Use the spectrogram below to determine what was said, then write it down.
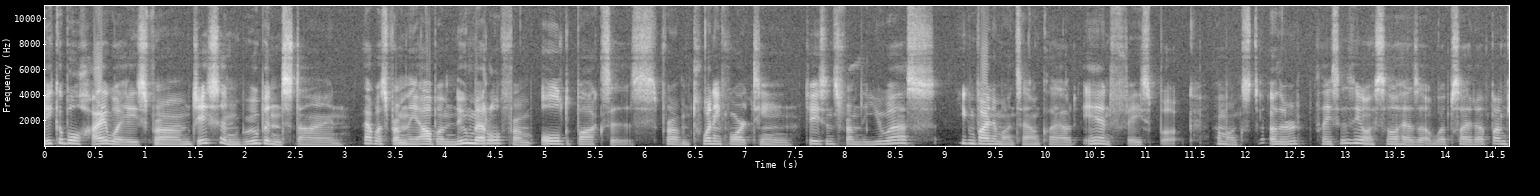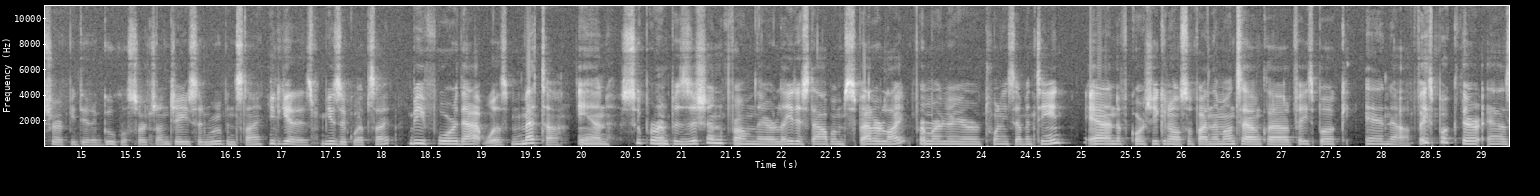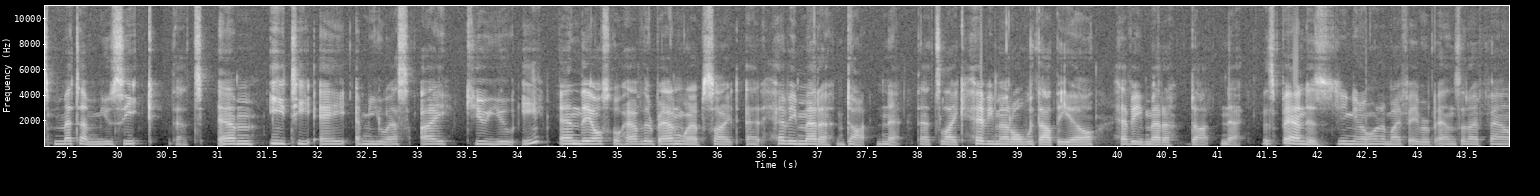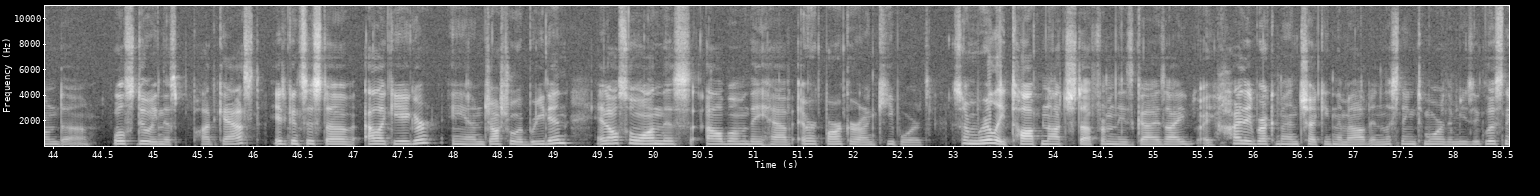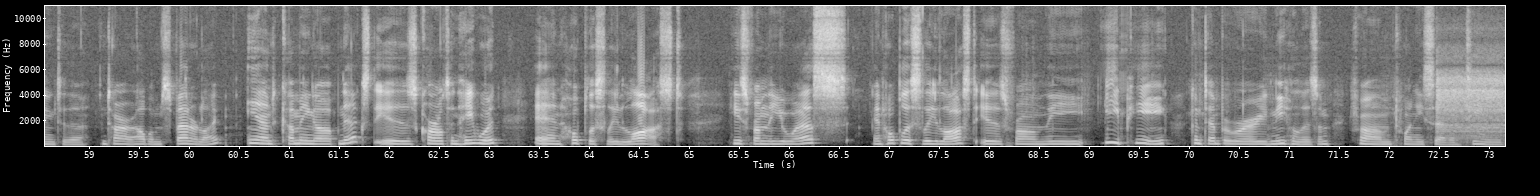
Unspeakable Highways from Jason Rubinstein. That was from the album New Metal from Old Boxes from 2014. Jason's from the US. You can find him on SoundCloud and Facebook, amongst other places. He also has a website up. I'm sure if you did a Google search on Jason Rubinstein, you'd get his music website. Before that was Meta and Superimposition from their latest album Spatterlight from earlier 2017. And of course, you can also find them on SoundCloud, Facebook, and uh, Facebook. They're as Meta Musique. That's M E T A M U S I Q U E. And they also have their band website at heavymeta.net. That's like heavy metal without the L, heavymeta.net. This band is, you know, one of my favorite bands that I found. Uh, whilst doing this podcast. It consists of Alec Yeager and Joshua Breeden, and also on this album they have Eric Barker on keyboards. Some really top notch stuff from these guys. I, I highly recommend checking them out and listening to more of the music, listening to the entire album Spatterlight. And coming up next is Carlton Haywood and Hopelessly Lost. He's from the US, and Hopelessly Lost is from the EP Contemporary Nihilism from 2017.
